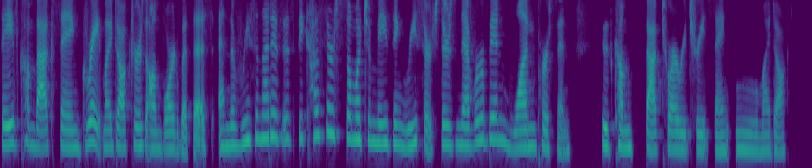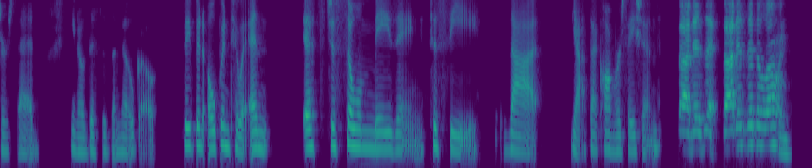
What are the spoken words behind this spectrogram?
they've come back saying great my doctor is on board with this. And the reason that is is because there's so much amazing research. There's never been one person who's come back to our retreat saying ooh my doctor said you know this is a no-go. They've been open to it and it's just so amazing to see that yeah, that conversation. That is it. That is it alone.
